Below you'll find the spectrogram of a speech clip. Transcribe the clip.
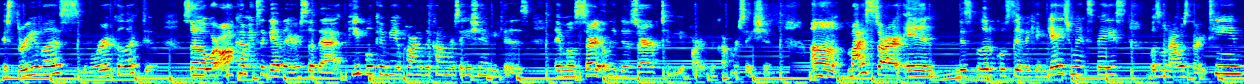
There's three of us, we're a collective. So we're all coming together so that people can be a part of the conversation because they most certainly deserve to be a part of the conversation. Um, my start in this political civic engagement space was when I was 13.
